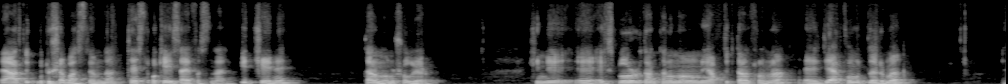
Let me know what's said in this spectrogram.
Ve artık bu tuşa bastığımda test OK sayfasına gideceğini tanımlamış oluyorum. Şimdi e, Explorer'dan tanımlamamı yaptıktan sonra e, diğer komutlarımı e,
